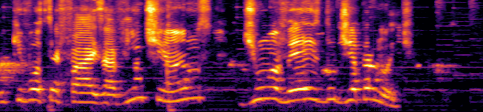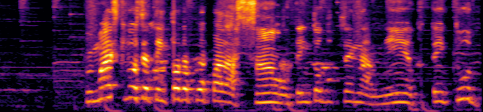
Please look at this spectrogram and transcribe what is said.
o que você faz há 20 anos de uma vez do dia para a noite. Por mais que você tenha toda a preparação, tem todo o treinamento, tem tudo,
